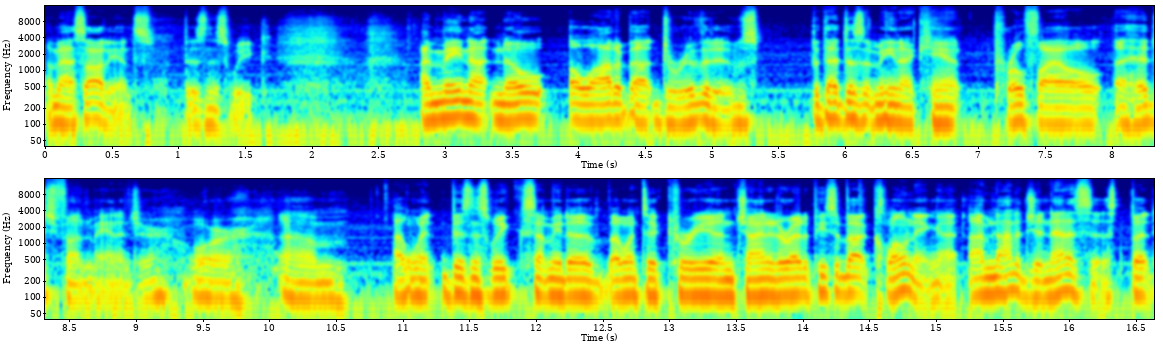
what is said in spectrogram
a mass audience. Business Week. I may not know a lot about derivatives, but that doesn't mean I can't profile a hedge fund manager. Or um, I went Business Week sent me to I went to Korea and China to write a piece about cloning. I, I'm not a geneticist, but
